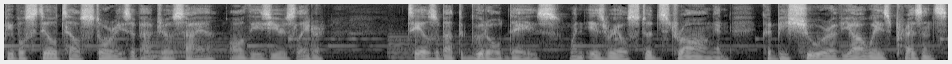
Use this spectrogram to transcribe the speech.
People still tell stories about Josiah all these years later. Tales about the good old days when Israel stood strong and could be sure of Yahweh's presence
